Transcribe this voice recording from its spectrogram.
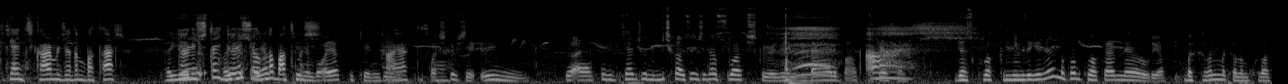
Diken çıkar mı canım batar. Hayır, Dönüşte- ayak- dönüş yoluna ayak batmış. Dikeni, bu ayak dikeni. canım. Ayak dikeni. Başka bir şey. Iy. Böyle ayakta bir diken çıkıyor. Bir çıkartıyorsun içinden sular fışkırıyor. Yani berbat gerçekten. Biraz kulak kliniğimize girelim bakalım kulaklarda neler oluyor. Bakalım bakalım kulak.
